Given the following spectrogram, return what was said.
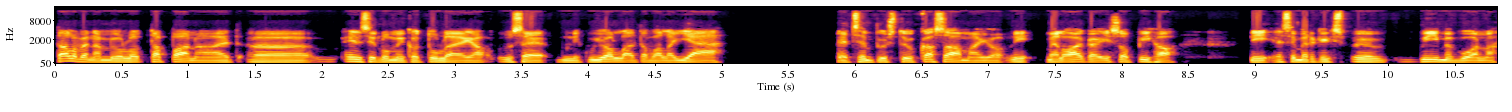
talvena minulla on tapana, että ö, ensilumiko tulee ja se niin kuin jollain tavalla jää, että sen pystyy kasaamaan jo, niin meillä on aika iso piha, niin esimerkiksi viime vuonna,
